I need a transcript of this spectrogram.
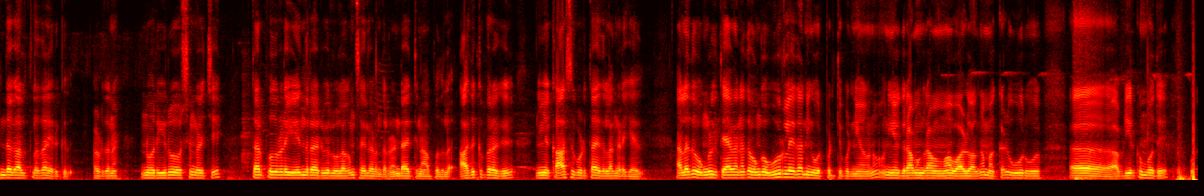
இந்த காலத்தில் தான் இருக்குது. அப்படி தானே இன்னொரு இருபது வருஷம் கழித்து தற்போதுடைய இயந்திர அறிவியல் உலகம் செயலிழந்துடும் ரெண்டாயிரத்தி நாற்பதில். அதுக்கு பிறகு நீங்கள் காசு கொடுத்தா இதெல்லாம் கிடைக்காது. அல்லது உங்களுக்கு தேவையானதை உங்கள் ஊர்லேயே தான் நீங்கள் உற்பத்தி பண்ணி ஆகணும். நீங்கள் கிராமம் கிராமமாக வாழ்வாங்க. மக்கள் ஊர் அப்படி இருக்கும்போது ஒரு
